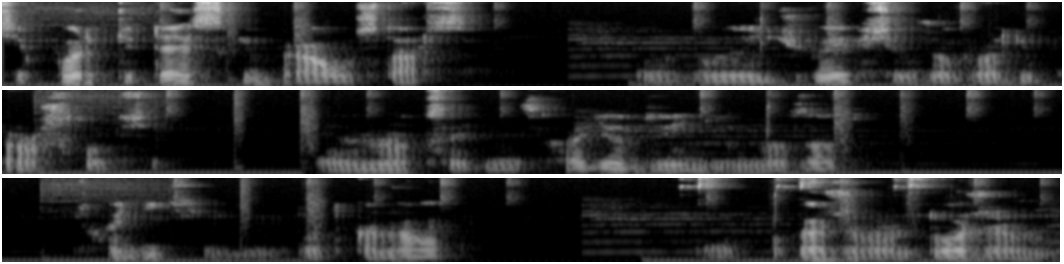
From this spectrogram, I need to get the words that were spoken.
сих пор китайский брау старс в все уже вроде прошло все но кстати не заходил две недели назад. Сходите в тот канал. Покажу вам тоже.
